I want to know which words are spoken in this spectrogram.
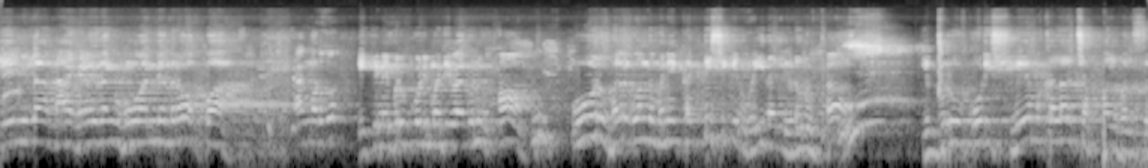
ಏನಿಲ್ಲ ನಾ ಹೇಳಿದಂಗ ಹೂ ಅಂದೆ ಅಂದ್ರ ಒಪ್ಪ ಮಾಡುದು ಮಾಡೋದು? ಈಕಿನಿಬ್ರು ಕೂಡಿ ಮದುವೆ ಆಗುನು ಹಾ. ಊರು ಹೊರಗೊಂದು ಮನೆ ಕಟ್ಟಿಸಿಕಿನ ಒಯ್ದಲ್ಲಿ ಇಡುನು? ಇಬ್ರು ಕೂಡಿ ಸೇಮ್ ಕಲರ್ ಚಪ್ಪಲ್ ಹೊಲಿಸ್ತು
